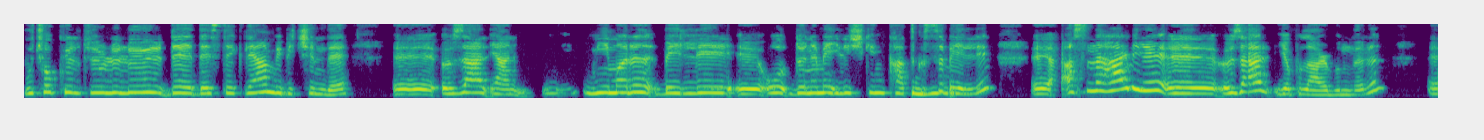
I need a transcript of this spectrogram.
bu çok kültürlülüğü de destekleyen bir biçimde e, özel yani mimarı belli, e, o döneme ilişkin katkısı hı hı. belli. E, aslında her biri e, özel yapılar bunların. E,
